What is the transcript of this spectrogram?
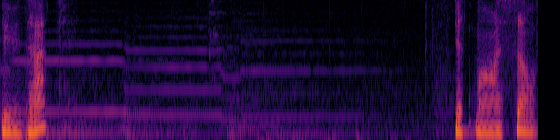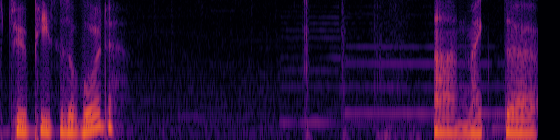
do that. Get myself two pieces of wood. And make the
